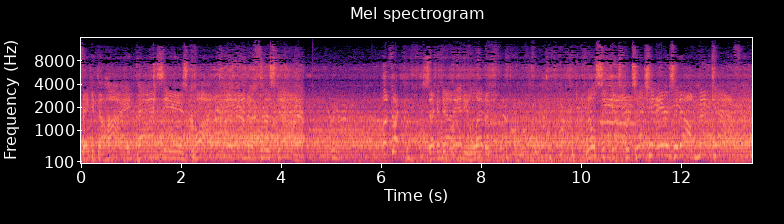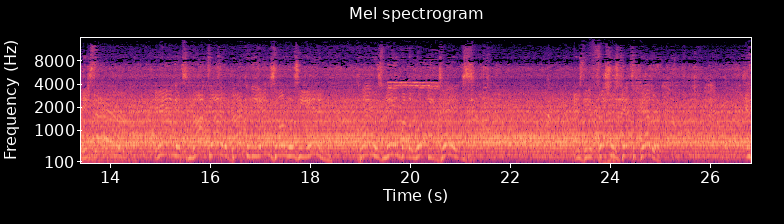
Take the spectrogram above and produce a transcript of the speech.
Fake it to Hyde. Pass is caught and a first down. Second down and 11. Wilson gets protection, airs it out. Metcalf is there. And it's knocked out of the back of the end zone. Was he in? Play was made by the rookie Diggs as the officials get together. And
